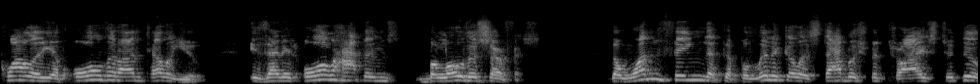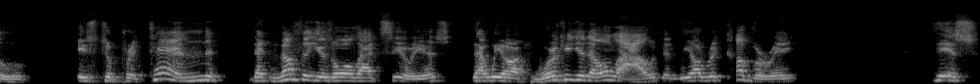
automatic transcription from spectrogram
quality of all that I'm telling you is that it all happens below the surface. The one thing that the political establishment tries to do is to pretend that nothing is all that serious, that we are working it all out and we are recovering. This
